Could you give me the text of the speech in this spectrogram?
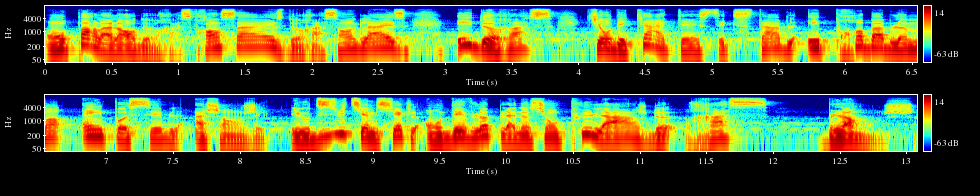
On parle alors de race française, de race anglaise et de races qui ont des caractéristiques stables et probablement impossibles à changer. Et au 18e siècle, on développe la notion plus large de race blanche.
